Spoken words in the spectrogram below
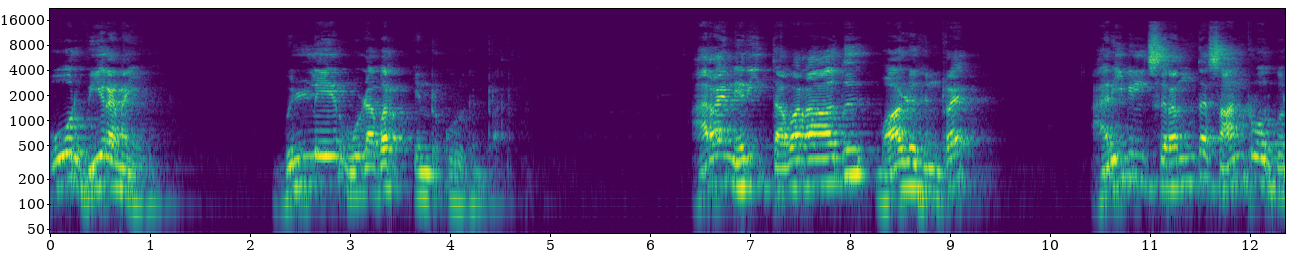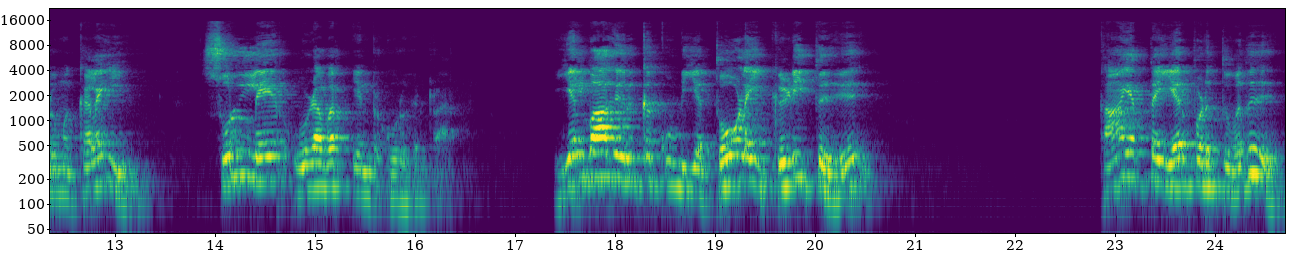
போர் வீரனை வில்லேர் உழவர் என்று கூறுகின்றார். அறநெறி தவறாது வாழுகின்ற அறிவில் சிறந்த சான்றோர் பெருமக்களை சொல்லேர் உழவர் என்று கூறுகின்றார். இயல்பாக இருக்கக்கூடிய தோலை கிழித்து காயத்தை ஏற்படுத்துவது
